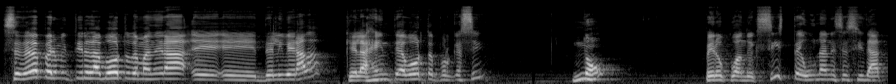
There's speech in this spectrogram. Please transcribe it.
¿Se debe permitir el aborto de manera eh, eh, deliberada? ¿Que la gente aborte porque sí? No. Pero cuando existe una necesidad,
